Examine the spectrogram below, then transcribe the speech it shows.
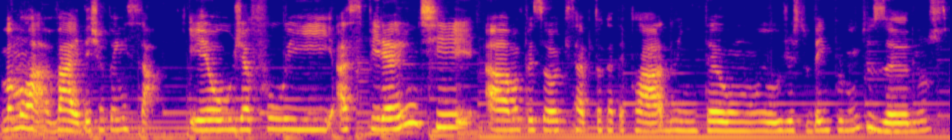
Vamos lá, vai, deixa eu pensar. Eu já fui aspirante a uma pessoa que sabe tocar teclado, então eu já estudei por muitos anos,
